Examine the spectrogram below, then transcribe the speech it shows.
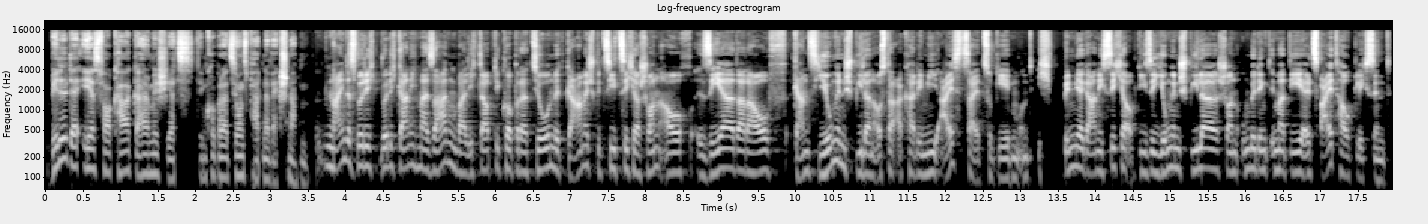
Will der ESVK Garmisch jetzt den Kooperationspartner wegschnappen? Nein, das würde ich, würde ich gar nicht mal sagen, weil ich glaube, die Kooperation mit Garmisch bezieht sich ja schon auch sehr darauf, ganz jungen Spielern aus der Akademie Eiszeit zu geben. Und ich bin mir gar nicht sicher, ob diese jungen Spieler schon unbedingt immer DL2 tauglich sind.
